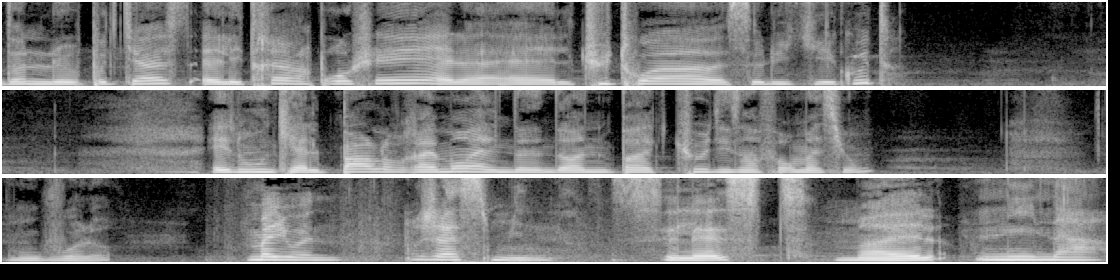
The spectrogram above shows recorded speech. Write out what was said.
donne le podcast, elle est très rapprochée. Elle, elle tutoie celui qui écoute. Et donc, elle parle vraiment. Elle ne donne pas que des informations. Donc voilà. Mayouen. Jasmine. Céleste, Maëlle, Nina,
